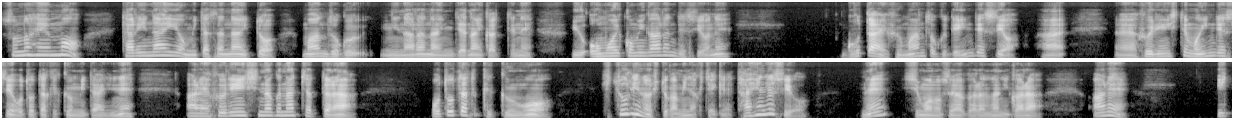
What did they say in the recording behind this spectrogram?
その辺も足りないを満たさないと満足にならないんじゃないかってね、いう思い込みがあるんですよね。5体不満足でいいんですよ。はい。えー、不倫してもいいんですよ、乙武くんみたいにね。あれ、不倫しなくなっちゃったら、乙武くんを一人の人が見なくちゃいけない。大変ですよ。ね？下の世話から何から。あれ、行っ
